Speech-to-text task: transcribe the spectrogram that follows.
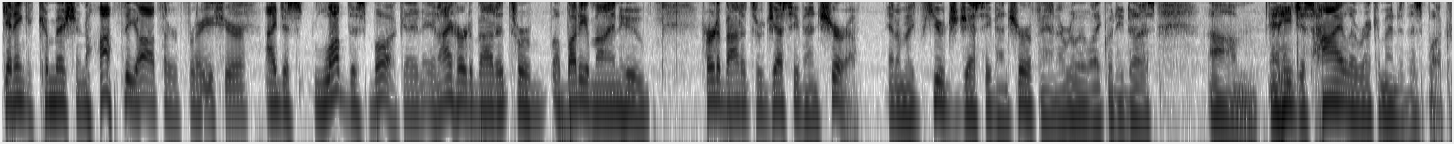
getting a commission off the author for Are this. you sure? I just love this book, and, and I heard about it through a buddy of mine who heard about it through Jesse Ventura. And I'm a huge Jesse Ventura fan. I really like what he does. Um, and he just highly recommended this book.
